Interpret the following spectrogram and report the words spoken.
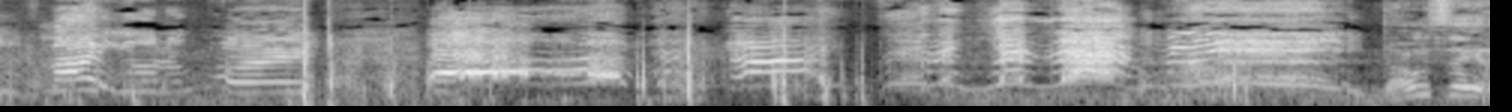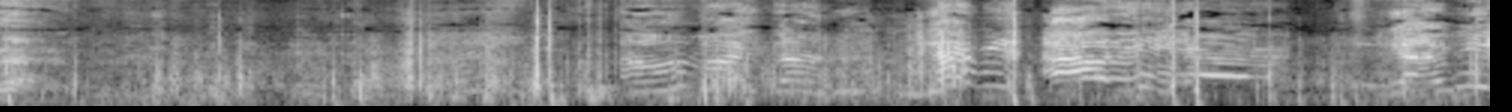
My unicorn. Help! This guy didn't kidnap me! Don't say that. Oh my god. Get me out of here. Get me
